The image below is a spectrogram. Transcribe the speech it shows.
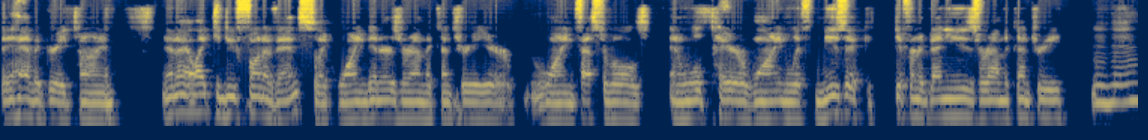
They have a great time. And I like to do fun events like wine dinners around the country or wine festivals. And we'll pair wine with music, different venues around the country. Mm-hmm.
